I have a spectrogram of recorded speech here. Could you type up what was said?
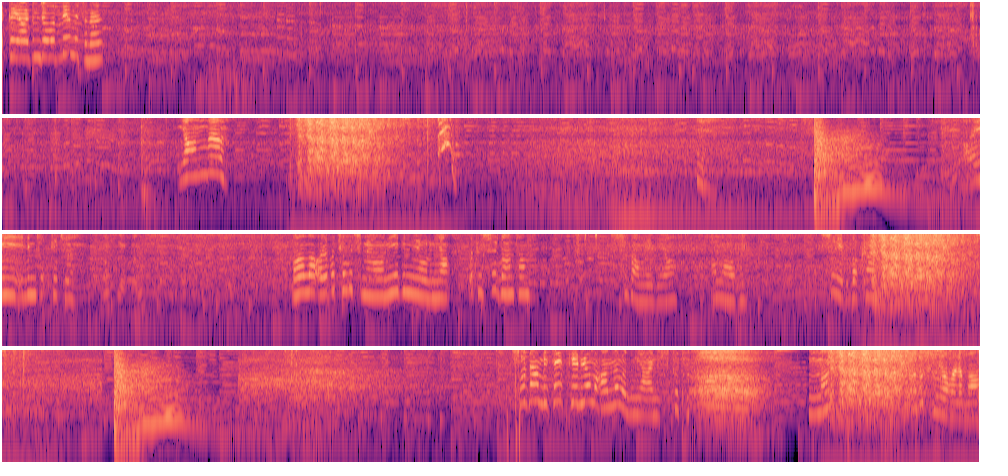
dakika yardımcı olabilir misiniz? Yandı. Çok kötü. Nasıl efendim? Vallahi araba çalışmıyor. Niye bilmiyorum ya. Bakın şuradan tam... Şuradan mıydı ya? Bakmam lazım. Şuraya bir bakar mısınız? Şuradan bir ses geliyor mu anlamadım yani şu kısım. Lan. Çalışmıyor araba.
